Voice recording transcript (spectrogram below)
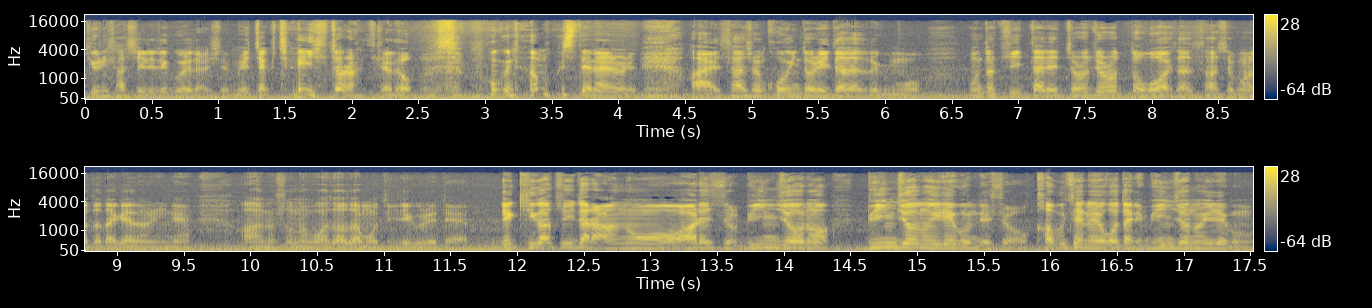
急に差し入れてくれたりしてめちゃくちゃいい人なんですけど 僕何もしてないのにはい最初のコイン取りいただいた時もほんとツイッターでちょろちょろっとご挨拶させてもらっただけなのにねあのそんなわざわざ持ってきてくれて。で気が付いたらあのー、あれですよ便乗の便乗のイレブンですよ。かぶせの横谷便乗のイレブン。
